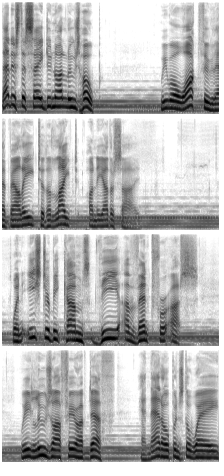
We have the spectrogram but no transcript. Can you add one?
That is to say, do not lose hope. We will walk through that valley to the light on the other side when Easter becomes the event for us, we lose our fear of death, and that opens the way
